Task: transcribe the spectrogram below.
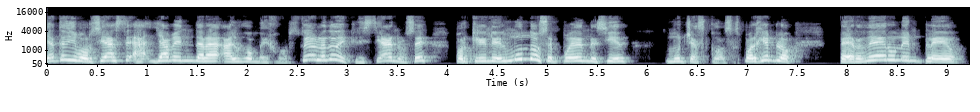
Ya te divorciaste, ah, ya vendrá algo mejor. Estoy hablando de cristianos, ¿eh? Porque en el mundo se pueden decir muchas cosas. Por ejemplo, perder un empleo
